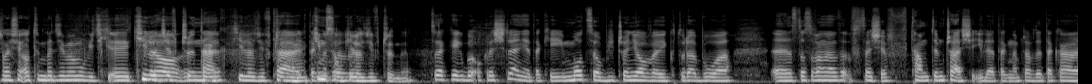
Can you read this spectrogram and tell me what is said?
Właśnie o tym będziemy mówić. E, Kilo dziewczyny. Tak, kilo dziewczyny. Tak, tak Kim są naprawdę. kilo dziewczyny? to tak jakby określenie takiej mocy obliczeniowej, która była stosowana w sensie w tamtym czasie, ile tak naprawdę taka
